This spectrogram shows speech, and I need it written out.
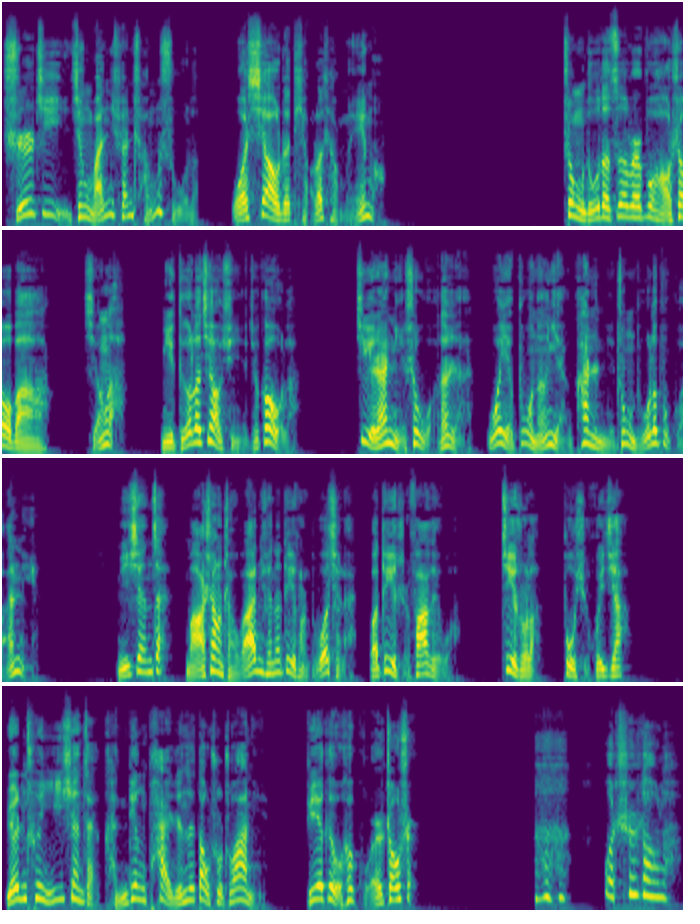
时机已经完全成熟了，我笑着挑了挑眉毛。中毒的滋味不好受吧？行了，你得了教训也就够了。既然你是我的人，我也不能眼看着你中毒了不管你。你现在马上找个安全的地方躲起来，把地址发给我。记住了，不许回家。袁春怡现在肯定派人在到处抓你，别给我和果儿招事儿。啊，我知道了。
